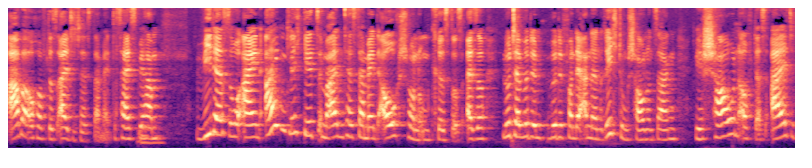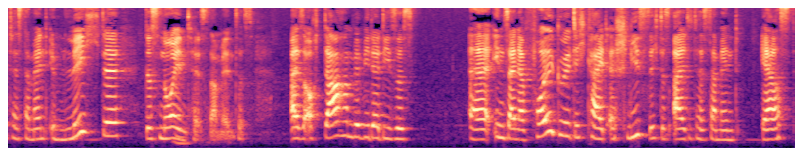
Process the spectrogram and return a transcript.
aber auch auf das Alte Testament. Das heißt, wir mhm. haben wieder so ein, eigentlich geht es im Alten Testament auch schon um Christus. Also Luther würde, würde von der anderen Richtung schauen und sagen, wir schauen auf das Alte Testament im Lichte des Neuen mhm. Testamentes. Also auch da haben wir wieder dieses, äh, in seiner Vollgültigkeit erschließt sich das Alte Testament erst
